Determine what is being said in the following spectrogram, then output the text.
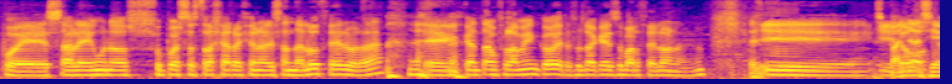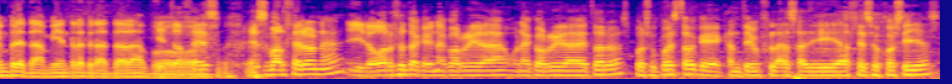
pues salen unos supuestos trajes regionales andaluces, ¿verdad? Eh, cantan flamenco y resulta que es Barcelona, ¿no? Y, y España luego- siempre también retratada por y entonces es Barcelona y luego resulta que hay una corrida, una corrida de toros, por supuesto, que Cantinflas allí hace sus cosillas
